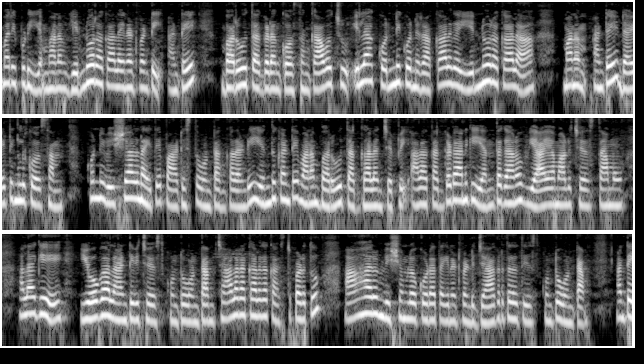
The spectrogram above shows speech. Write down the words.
మరి ఇప్పుడు మనం ఎన్నో రకాలైనటువంటి అంటే బరువు తగ్గడం కోసం కావచ్చు ఇలా కొన్ని కొన్ని రకాలుగా ఎన్నో రకాల మనం అంటే డైటింగ్ల కోసం కొన్ని విషయాలను అయితే పాటిస్తూ ఉంటాం కదండి. ఎందుకంటే మనం బరువు తగ్గాలని చెప్పి అలా తగ్గడానికి ఎంతగానో వ్యాయామాలు చేస్తాము అలాగే యోగా లాంటివి చేసుకుంటూ ఉంటాం చాలా రకాలుగా కష్టపడుతూ ఆహారం విషయంలో కూడా తగినటువంటి జాగ్రత్తలు తీసుకుంటూ ఉంటాం. అంటే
